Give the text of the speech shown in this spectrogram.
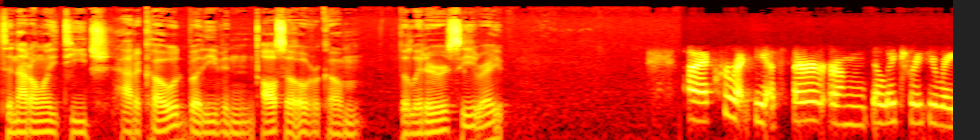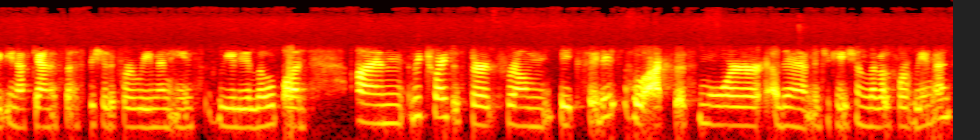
to not only teach how to code, but even also overcome the literacy rate? Uh, correct. Yes, there, um, the literacy rate in Afghanistan, especially for women, is really low. But um, we try to start from big cities who access more the education level for women.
